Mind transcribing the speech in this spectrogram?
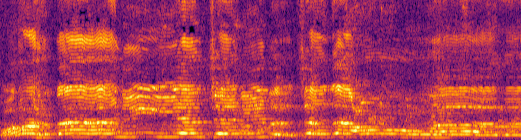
ورهبانية ابتدعوها ما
